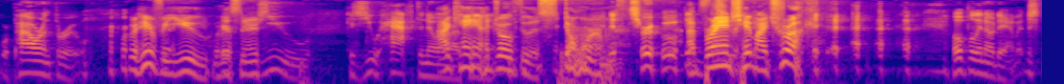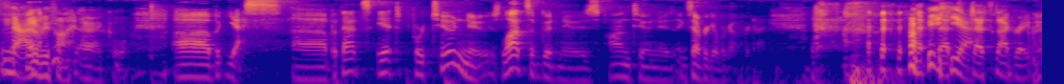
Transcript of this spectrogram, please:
we're powering through. We're here for you, We're here for listeners. you, because you have to know. I can't. I drove through a storm. It's true. a branch true. hit my truck. Hopefully, no damage. Nah, it'll be fine. All right, cool. Uh, but yes, uh, but that's it for Toon News. Lots of good news on Toon News, except for Gilbert Gottfried. That- that's, Yeah. that's not great news.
